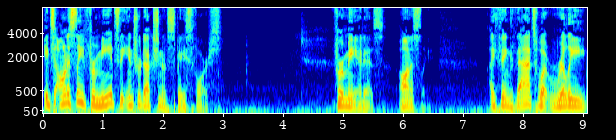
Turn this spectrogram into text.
It's honestly for me, it's the introduction of Space Force. For me, it is honestly. I think that's what really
